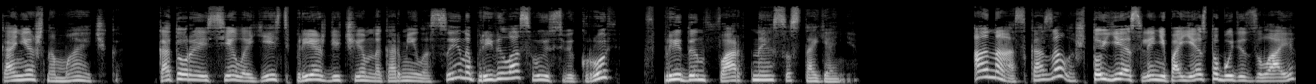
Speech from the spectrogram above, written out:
Конечно, маечка, которая села есть прежде, чем накормила сына, привела свою свекровь в прединфарктное состояние. Она сказала, что если не поест, то будет злая,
